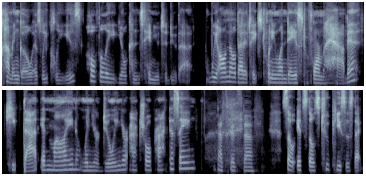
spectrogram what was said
come and go as we please, hopefully you'll continue to do that. We all know that it takes 21 days to form a habit. Keep that in mind when you're doing your actual practicing. That's good stuff. So it's those two pieces that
